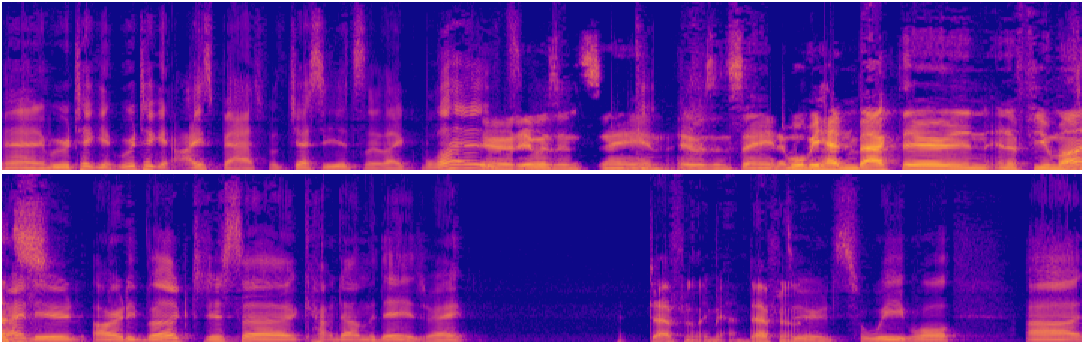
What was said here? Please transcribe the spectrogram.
Man, we were taking we were taking ice baths with Jesse Itzler. Like what, dude? It was insane. It was insane, and we'll be heading back there in in a few months. Right, dude. Already booked. Just uh, count down the days, right? Definitely, man. Definitely, dude. Sweet. Well, uh,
